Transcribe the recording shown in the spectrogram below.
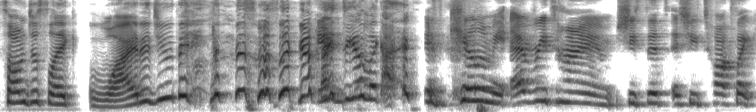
So I'm just like, why did you think this was a good idea? Like I It's killing me every time she sits and she talks. Like,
